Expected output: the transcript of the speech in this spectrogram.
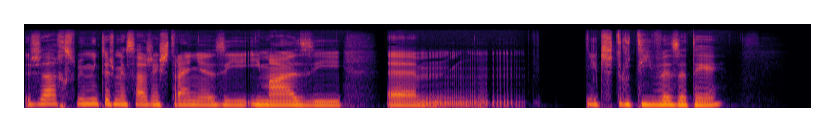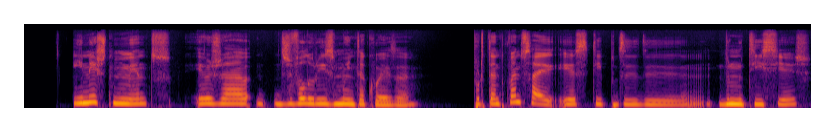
já recebi muitas mensagens estranhas e, e más e, um, e destrutivas até. E neste momento eu já desvalorizo muita coisa. Portanto, quando sai esse tipo de, de, de notícias,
